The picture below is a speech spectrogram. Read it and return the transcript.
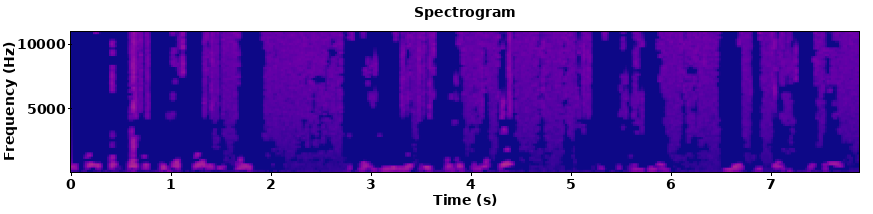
Essa foto foi mostrada depois, quando a pessoa vai colocar, e aqui está o dicionário.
